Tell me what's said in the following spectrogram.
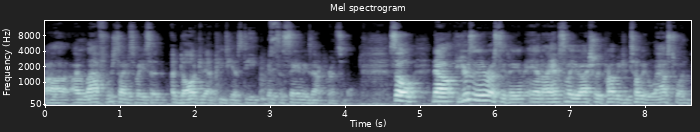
Uh, I laughed the first time somebody said a dog can have PTSD. It's the same exact principle. So now here's an interesting thing, and I have somebody who actually probably can tell me the last one,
